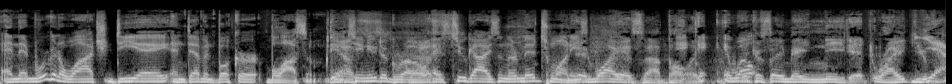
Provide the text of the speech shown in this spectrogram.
And then we're going to watch DA and Devin Booker blossom, Yes. continue to grow Yes. as two guys in their mid 20s. And why is that, Bully? Eh, eh, well- because they may need it, right? You, Yes.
